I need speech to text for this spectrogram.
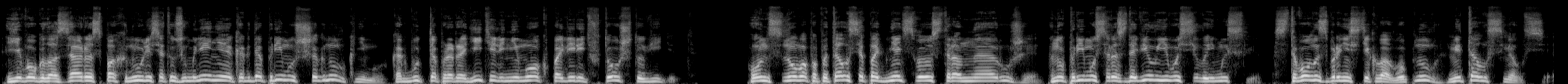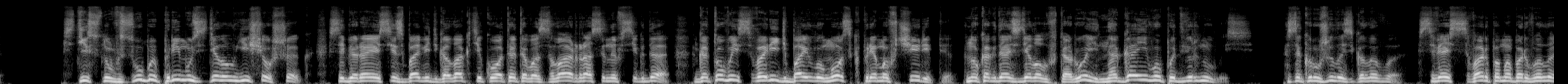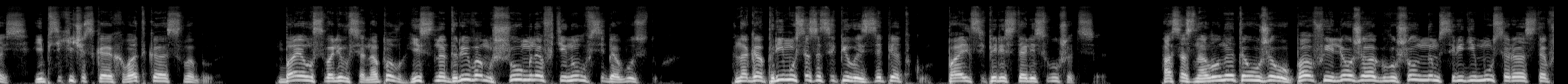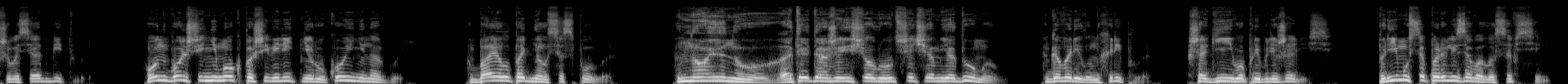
Его глаза распахнулись от изумления, когда Примус шагнул к нему, как будто прародитель не мог поверить в то, что видит. Он снова попытался поднять свое странное оружие, но примус раздавил его силой мысли. Ствол из бронестекла лопнул, металл смелся. Стиснув зубы, примус сделал еще шаг, собираясь избавить галактику от этого зла раз и навсегда, готовый сварить Байлу мозг прямо в черепе, но когда сделал второй, нога его подвернулась. Закружилась голова, связь с варпом оборвалась, и психическая хватка ослабла. Байл свалился на пол и с надрывом шумно втянул в себя воздух. Нога примуса зацепилась за пятку, пальцы перестали слушаться. Осознал он это, уже упав и лежа оглушенным среди мусора, оставшегося от битвы. Он больше не мог пошевелить ни рукой, ни ногой. Байл поднялся с пола. «Ну и ну, а ты даже еще лучше, чем я думал», — говорил он хрипло. Шаги его приближались. Примуса парализовало совсем.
